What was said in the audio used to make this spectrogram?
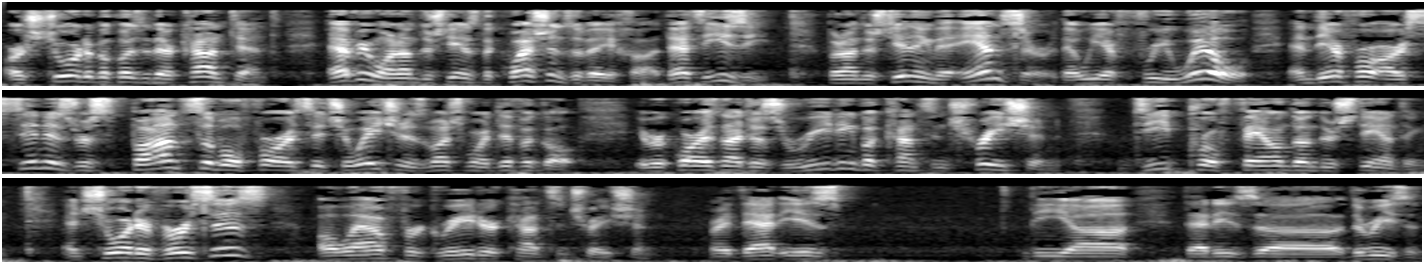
are shorter because of their content. Everyone understands the questions of Eicha, that's easy, but understanding the answer that we have free will, and therefore our sin is responsible for our situation is much more difficult. It requires not just reading but concentration, deep, profound understanding, and shorter verses allow for greater concentration. Right? That is the uh, that is uh, the reason.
